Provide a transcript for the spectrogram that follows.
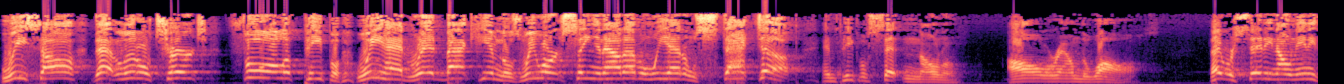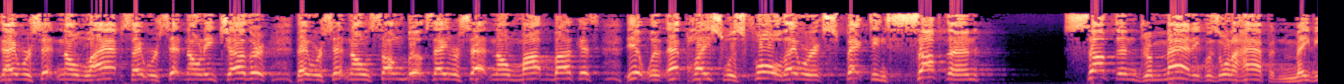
we saw that little church full of people. We had red back hymnals. We weren't singing out of them. We had them stacked up and people sitting on them all around the walls. They were sitting on anything. They were sitting on laps. They were sitting on each other. They were sitting on songbooks. They were sitting on mop buckets. It was, that place was full. They were expecting something, something dramatic was going to happen. Maybe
